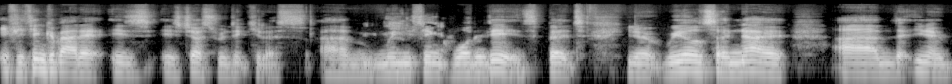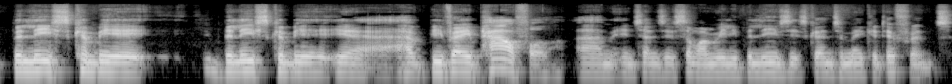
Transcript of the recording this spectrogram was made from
if you think about it, is is just ridiculous um, when you think what it is. But you know, we also know um, that you know beliefs can be beliefs can be you know have be very powerful um, in terms of someone really believes it's going to make a difference.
